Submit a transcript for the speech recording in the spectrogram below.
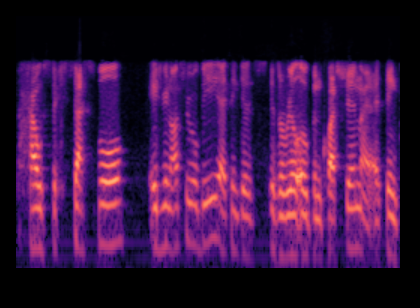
how successful Adrian Autry will be, I think, is is a real open question. I, I think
